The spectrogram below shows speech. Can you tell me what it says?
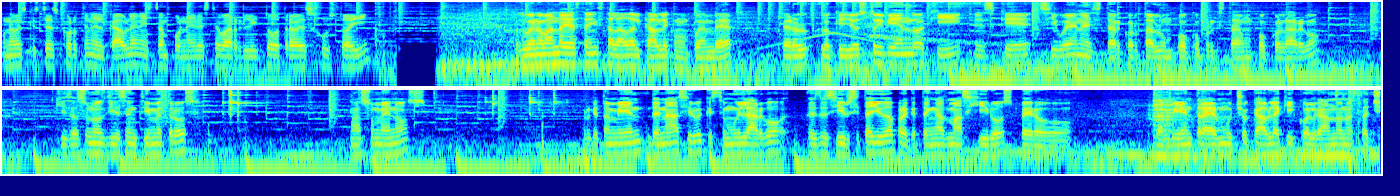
Una vez que ustedes corten el cable necesitan poner este barrilito otra vez justo ahí. Pues bueno banda ya está instalado el cable como pueden ver. Pero lo que yo estoy viendo aquí es que sí voy a necesitar cortarlo un poco porque está un poco largo. Quizás unos 10 centímetros, más o menos. Porque también de nada sirve que esté muy largo. Es decir, sí te ayuda para que tengas más giros, pero también traer mucho cable aquí colgando no está chido.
